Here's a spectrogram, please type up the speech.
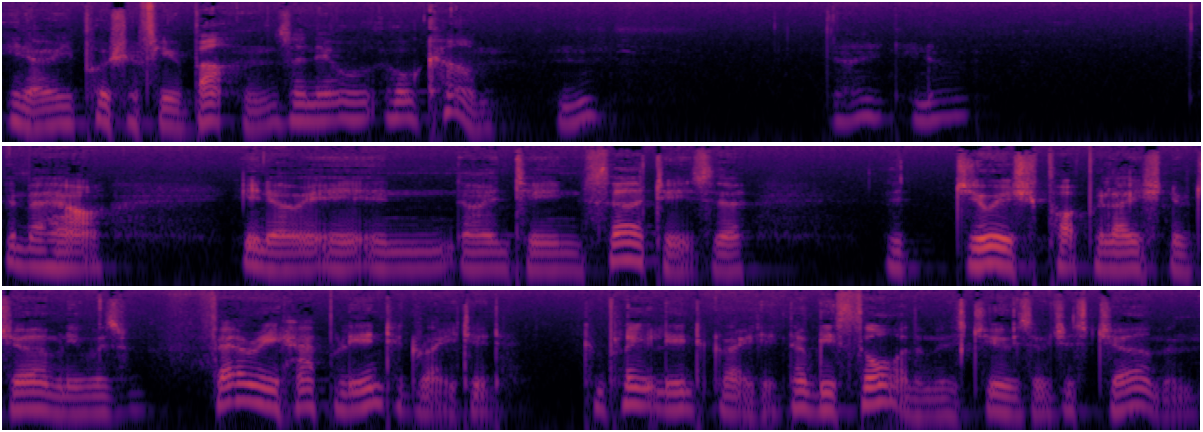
you know, you push a few buttons and it will, it will come. Hmm? Right? You know. Remember how, you know, in, in 1930s the Jewish population of Germany was very happily integrated, completely integrated. Nobody thought of them as Jews; they were just German.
